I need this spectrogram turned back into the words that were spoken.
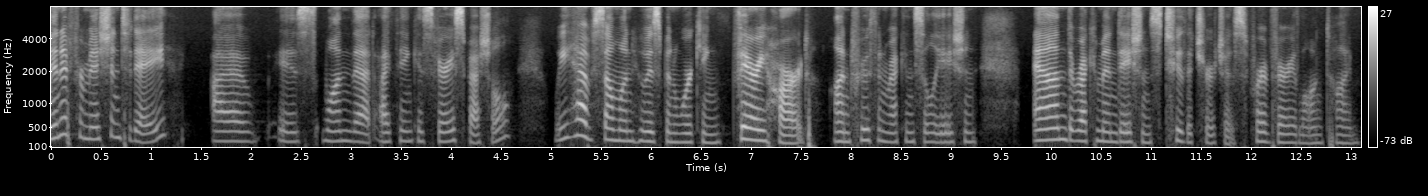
Minute for mission today uh, is one that I think is very special. We have someone who has been working very hard on truth and reconciliation and the recommendations to the churches for a very long time.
